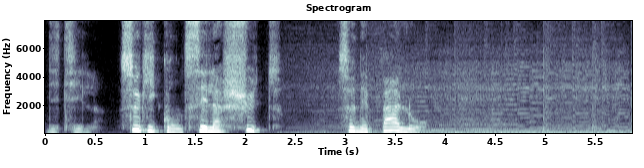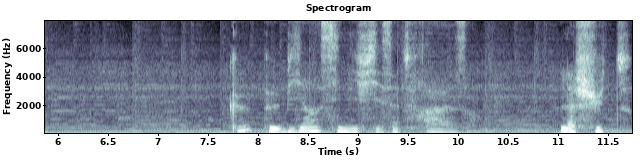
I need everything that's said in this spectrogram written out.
dit-il, ce qui compte, c'est la chute, ce n'est pas l'eau. Que peut bien signifier cette phrase? La chute,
